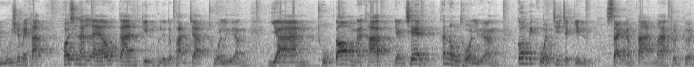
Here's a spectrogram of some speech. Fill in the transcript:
รู้ใช่ไหมครับ เพราะฉะนั้นแล้วการกินผลิตภัณฑ์จากถั่วเหลืองอย่างถูกต้องนะครับ อย่างเช่น ถ้านมถั่วเหลืองก็ไม่ควรที่จะกินใส่น้ำตาลมากจนเกิน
